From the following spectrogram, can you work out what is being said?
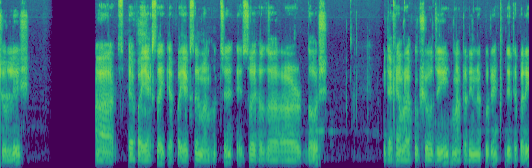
চল্লিশ। আর f i x i f i এক্সের মান হচ্ছে এই ছয় হাজার দশ। এটাকে আমরা খুব সহজেই মানটা নির্ণয় করে দিতে পারি।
